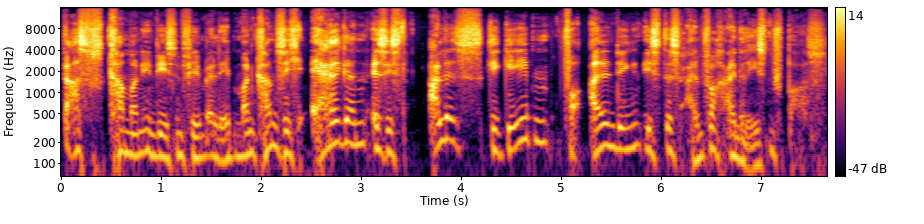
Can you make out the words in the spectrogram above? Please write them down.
das kann man in diesem Film erleben. Man kann sich ärgern, es ist alles gegeben, vor allen Dingen ist es einfach ein Riesenspaß.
